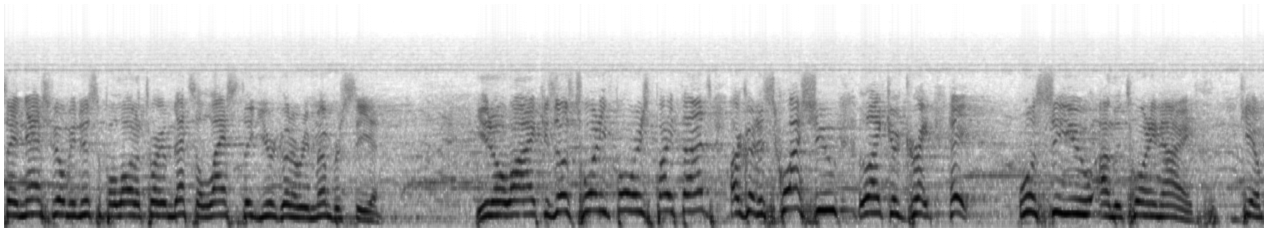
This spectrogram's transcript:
say Nashville Municipal Auditorium. That's the last thing you're going to remember seeing. You know why? Because those 24-inch pythons are going to squash you like a grape. Hey, we'll see you on the 29th. Gimp.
